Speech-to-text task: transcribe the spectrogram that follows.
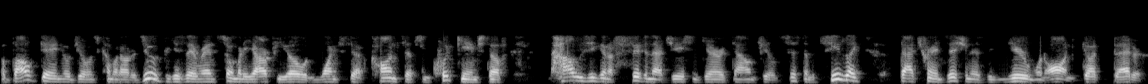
about Daniel Jones coming out of Duke because they ran so many RPO and one step concepts and quick game stuff. How is he going to fit in that Jason Garrett downfield system? It seems like that transition as the year went on got better.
